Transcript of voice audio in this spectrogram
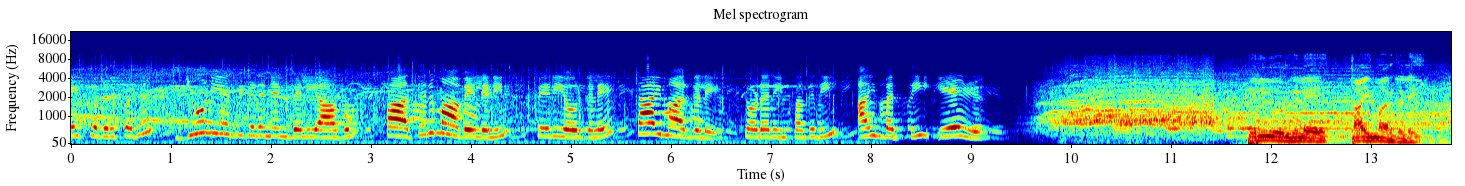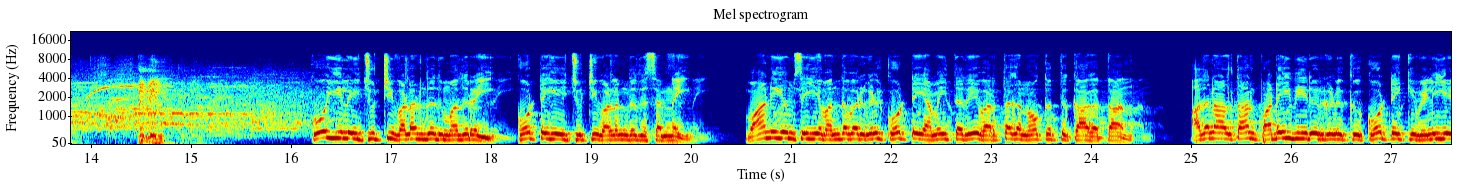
கேட்கவிருப்பது ஜூனியர் விகடனில் வெளியாகும் பா. திருமாவேலனின் பெரியோர்களே தாய்மார்களே தொடரின் பகுதி ஐம்பத்தி ஏழு. பெரியோர்களே தாய்மார்களே. கோயிலை சுற்றி வளர்ந்தது மதுரை கோட்டையை சுற்றி வளர்ந்தது சென்னை. வாணிகம் செய்ய வந்தவர்கள் கோட்டை அமைத்ததே வர்த்தக நோக்கத்துக்காகத்தான். அதனால்தான் படை வீரர்களுக்கு கோட்டைக்கு வெளியே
